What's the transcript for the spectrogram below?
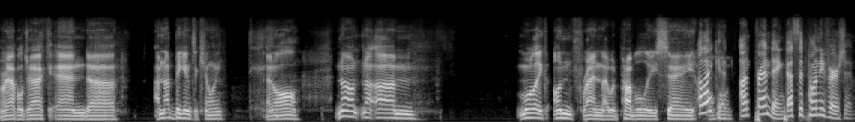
or Applejack, and uh, I'm not big into killing at all. No, no. Um, more like unfriend. I would probably say. I like it. Unfriending. That's the pony version.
